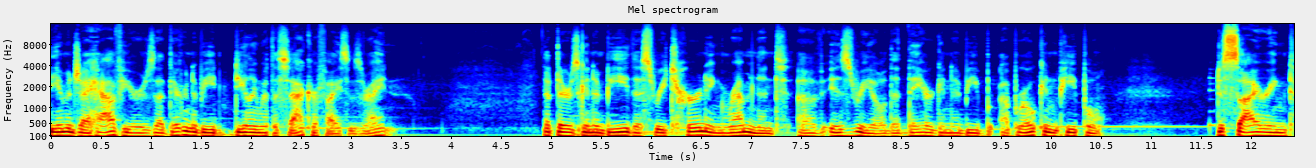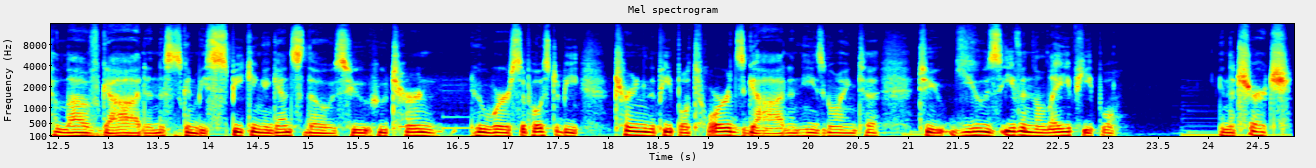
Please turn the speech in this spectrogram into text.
the image I have here is that they're going to be dealing with the sacrifices, right? That there's going to be this returning remnant of Israel, that they are going to be a broken people desiring to love God, and this is going to be speaking against those who who turn who were supposed to be turning the people towards God, and he's going to to use even the lay people in the church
